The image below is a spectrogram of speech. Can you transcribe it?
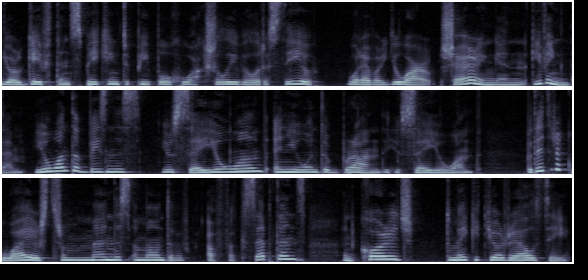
your gift and speaking to people who actually will receive whatever you are sharing and giving them. You want a business you say you want and you want a brand you say you want. But it requires tremendous amount of, of acceptance and courage to make it your reality.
